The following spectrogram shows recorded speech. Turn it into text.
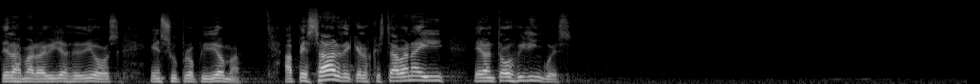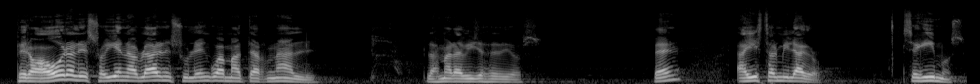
de las maravillas de Dios en su propio idioma, a pesar de que los que estaban ahí eran todos bilingües. pero ahora les oían hablar en su lengua maternal las maravillas de Dios. ¿Ven? Ahí está el milagro. Seguimos.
